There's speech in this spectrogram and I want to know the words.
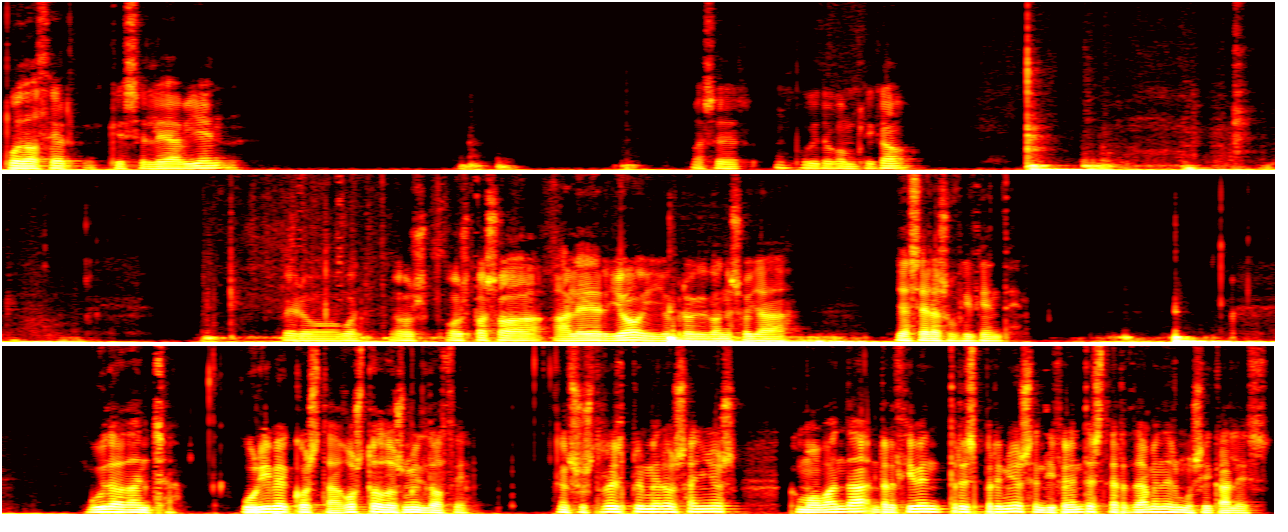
puedo hacer que se lea bien. Va a ser un poquito complicado. Pero bueno, os, paso a, a, leer yo y yo creo que con eso ya, ya será suficiente. Guda Dancha. Uribe Costa, agosto 2012. En sus tres primeros años como banda reciben tres premios en diferentes certámenes musicales.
